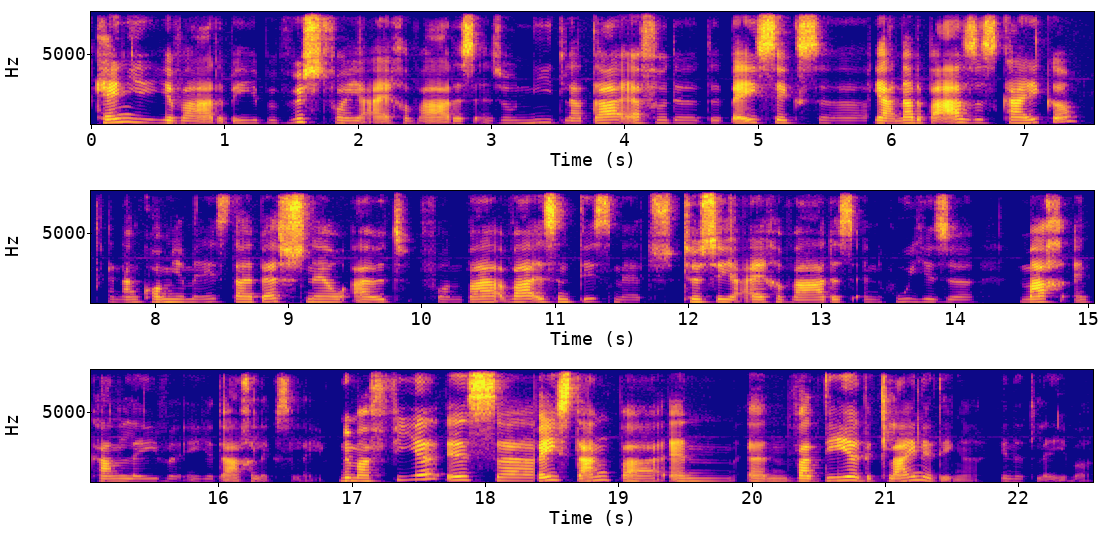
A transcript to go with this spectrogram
ken je je waarden? Ben je bewust van je eigen waarden? En zo niet, laat daar even de, de basics, uh, ja, naar de basis kijken. En dan kom je meestal best snel uit van waar, waar is een dismatch tussen je eigen waarden en hoe je ze mag en kan leven in je dagelijkse leven. Nummer vier is uh, wees dankbaar en, en waardeer de kleine dingen in het leven.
